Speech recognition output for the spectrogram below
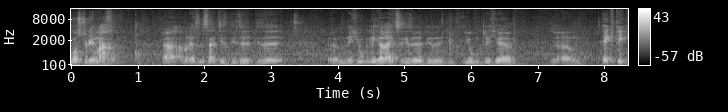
musst du den machen. Ja, aber das ist halt diese, diese, diese ähm, nicht jugendliche Leichtsinn, diese, diese jugendliche ähm, Hektik,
